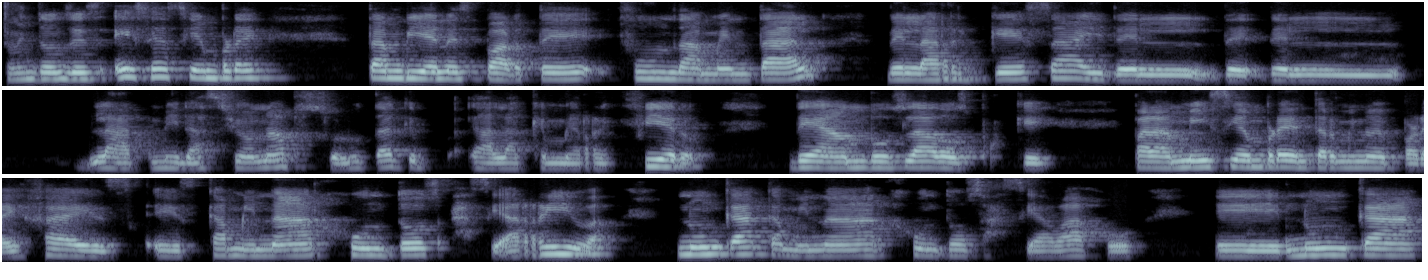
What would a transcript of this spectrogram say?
Entonces, esa siempre también es parte fundamental de la riqueza y del, del la admiración absoluta que, a la que me refiero de ambos lados, porque para mí siempre en términos de pareja es, es caminar juntos hacia arriba, nunca caminar juntos hacia abajo, eh, nunca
